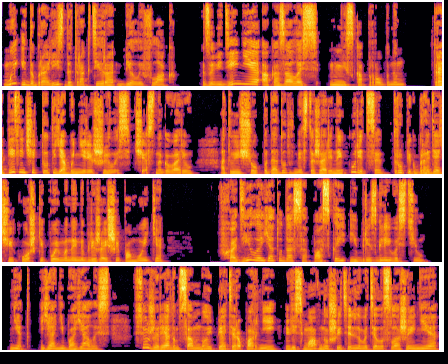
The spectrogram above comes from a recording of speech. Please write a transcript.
мы и добрались до трактира «Белый флаг». Заведение оказалось низкопробным. Трапезничать тут я бы не решилась, честно говорю. А то еще подадут вместо жареной курицы трупик бродячей кошки, пойманной на ближайшей помойке. Входила я туда с опаской и брезгливостью. Нет, я не боялась. Все же рядом со мной пятеро парней весьма внушительного телосложения.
